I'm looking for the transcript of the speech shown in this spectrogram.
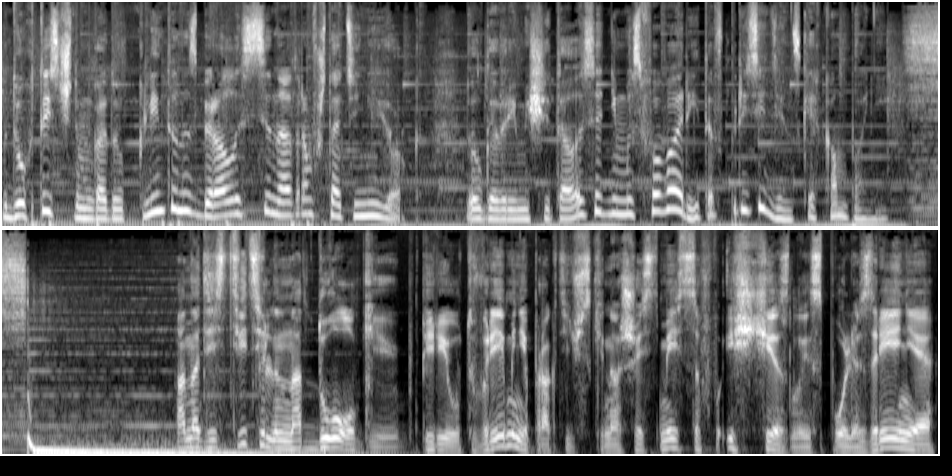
В 2000 году Клинтон избиралась сенатором в штате Нью-Йорк. Долгое время считалась одним из фаворитов президентских кампаний. Она действительно на долгий период времени, практически на 6 месяцев, исчезла из поля зрения.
